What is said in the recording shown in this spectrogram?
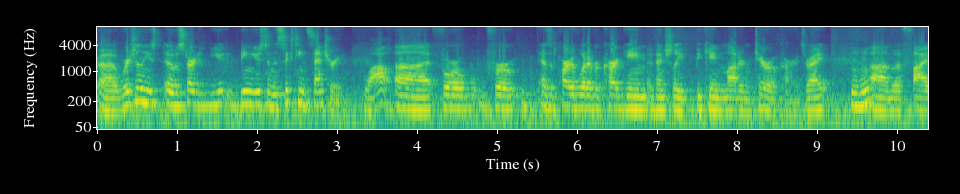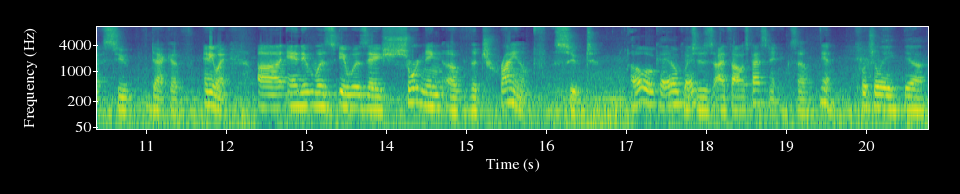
uh, originally it was started u- being used in the 16th century Wow. uh, for for as a part of whatever card game eventually became modern tarot cards, right? Mhm. Um, a five suit deck of anyway, uh, and it was it was a shortening of the triumph suit, oh, okay, okay. which is I thought was fascinating. So yeah. Fortunately, yeah.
